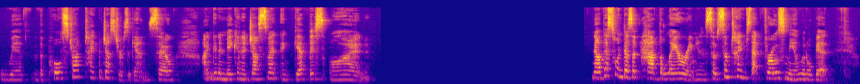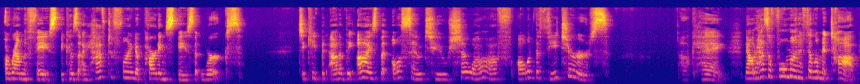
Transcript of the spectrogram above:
with the pull strap type adjusters again. So I'm gonna make an adjustment and get this on. Now this one doesn't have the layering and so sometimes that throws me a little bit around the face because I have to find a parting space that works to keep it out of the eyes, but also to show off all of the features Okay, now it has a full monofilament top,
